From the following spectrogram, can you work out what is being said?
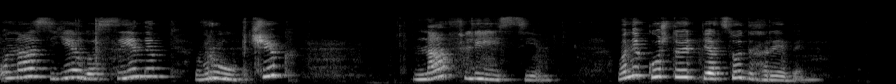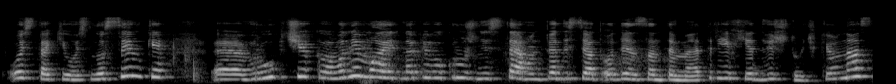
у нас є лосини в рубчик на флісі. Вони коштують 500 гривень. Ось такі ось лосинки е, в рубчик. Вони мають напівокружний стегон 51 см. Їх є дві штучки у нас.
